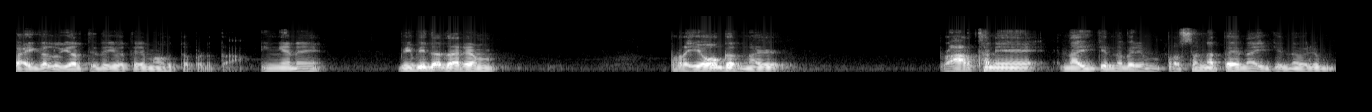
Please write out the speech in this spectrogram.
കൈകൾ ഉയർത്തി ദൈവത്തെ മഹത്വപ്പെടുത്താം. ഇങ്ങനെ വിവിധ തരം പ്രയോഗങ്ങൾ പ്രാർത്ഥനയെ നയിക്കുന്നവരും പ്രസംഗത്തെ നയിക്കുന്നവരും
